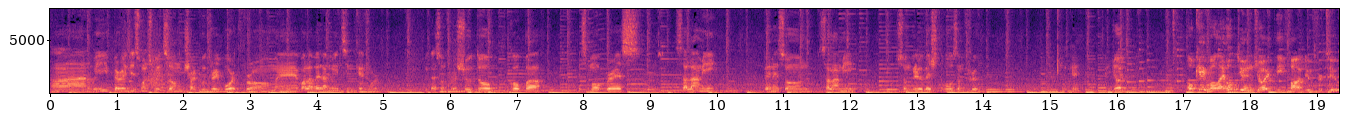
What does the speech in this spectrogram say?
and we pairing these ones with some charcuterie board from uh, Valbella Meats in Canmore. We got some prosciutto, copa, smoked breast, salami, venison, salami, some grilled vegetables and fruit. Okay, enjoy. Okay, well, I hope you enjoyed the fondue for two.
